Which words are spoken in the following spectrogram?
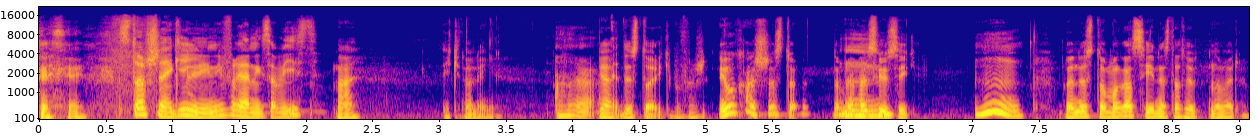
Står ikke egentlig linjeforeningsavis? Nei, ikke noe lenger. Ja, det står ikke på forsiden. Jo, kanskje det står. Nå ble jeg faktisk usikker. Men det står magasin i statuttene våre.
